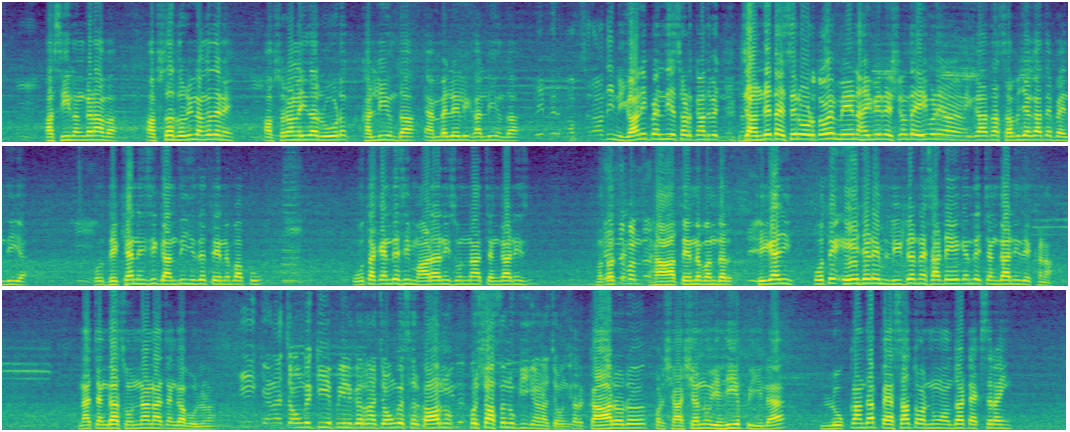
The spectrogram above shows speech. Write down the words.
ਅਸੀਂ ਲੰਘਣਾ ਵਾ। ਅਫਸਰ ਥੋੜੀ ਲੰਘਦੇ ਨੇ। ਅਫਸਰਾਂ ਲਈ ਤਾਂ ਰੋਡ ਖਾਲੀ ਹੁੰਦਾ ਐਮਐਲਏ ਲਈ ਖਾਲੀ ਹੁੰਦਾ। ਨਹੀਂ ਫਿਰ ਅਫਸਰਾਂ ਦੀ ਨਿਗਾਹ ਨਹੀਂ ਪੈਂਦੀ ਸੜਕਾਂ ਦੇ ਵਿੱਚ। ਜਾਂਦੇ ਤਾਂ ਇਸੇ ਰੋਡ ਤੋਂ ਹੈ ਮੇਨ ਹਾਈਵੇ ਨੈਸ਼ਨਲ ਤਾਂ ਇਹੀ ਬਣਿਆ ਹੋਇਆ। ਨਿਗਾਹ ਤਾਂ ਸਭ ਜਗ੍ਹਾ ਤੇ ਪੈਂਦੀ ਆ। ਉਹ ਦੇਖਿਆ ਨਹੀਂ ਸੀ ਗਾਂਧੀ ਜੀ ਦੇ ਤਿੰਨ ਬਾਪੂ। ਉਹ ਤਾਂ ਕਹਿੰਦੇ ਸੀ ਮਾੜਾ ਨਹੀਂ ਸੁਣਨਾ ਚੰਗਾ ਨਹੀਂ ਤਿੰਨ ਮਤਲਬ ਬੰਦਰ। ਹਾਂ ਤਿੰਨ ਬੰਦਰ। ਠੀਕ ਹੈ ਜੀ? ਉਹ ਤੇ ਇਹ ਜਿਹੜੇ ਲੀਡਰ ਨੇ ਸਾਡੇ ਇਹ ਕਹਿੰਦੇ ਚੰਗਾ ਨਹੀਂ ਦੇਖਣਾ। ਨਾ ਚੰਗਾ ਸੁਣਨਾ ਨਾ ਚੰਗਾ ਬੋਲਣਾ। ਕੀ ਕਹਿਣਾ ਚਾਹੋਗੇ ਕੀ ਅਪੀਲ ਕਰਨਾ ਚਾਹੋਗੇ ਸਰਕਾਰ ਨੂੰ ਪ੍ਰਸ਼ਾਸਨ ਨੂੰ ਕੀ ਕਹਿਣਾ ਚਾਹੋਗੇ? ਸਰਕਾਰ ਔਰ ਪ੍ਰਸ਼ਾਸਨ ਨੂੰ ਇਹੀ ਅਪੀਲ ਹੈ ਲੋਕਾਂ ਦਾ ਪੈਸਾ ਤੁਹਾਨੂੰ ਆਉਂਦਾ ਟੈਕਸ ਰਾਹੀਂ।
